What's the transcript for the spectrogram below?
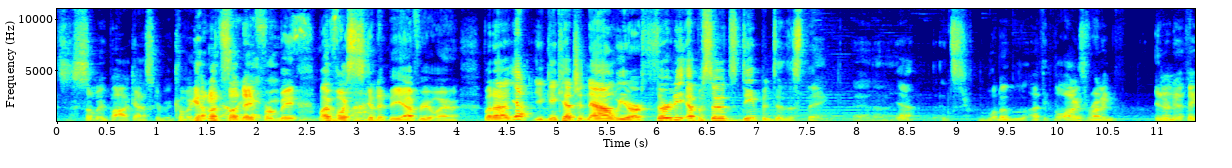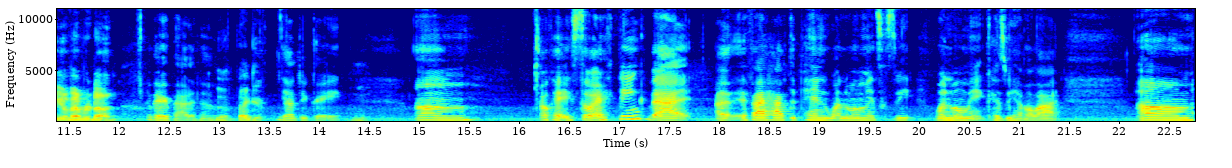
so many podcasts to be coming out on my Sunday for me. My voice is going to be everywhere. But uh, yeah, you can catch it now. We are 30 episodes deep into this thing, and uh, yeah, it's one of the, I think the longest running internet thing I've ever done. I'm very proud of him. Yeah, thank you. Y'all do great. Um, okay, so I think that uh, if I have to pin one moment, cause we one moment because we have a lot. Um,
